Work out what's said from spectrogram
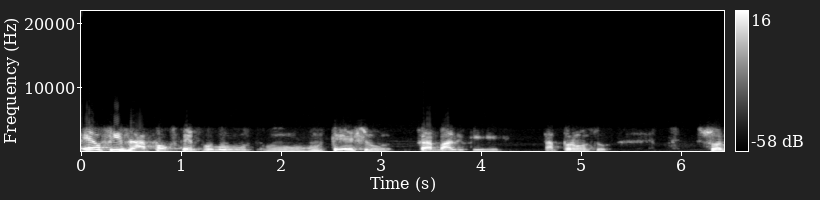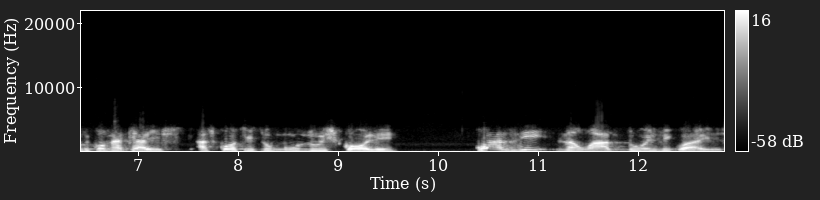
Eu fiz há pouco tempo um, um, um texto trabalho que está pronto sobre como é que as, as cortes do mundo escolhem. Quase não há duas iguais.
